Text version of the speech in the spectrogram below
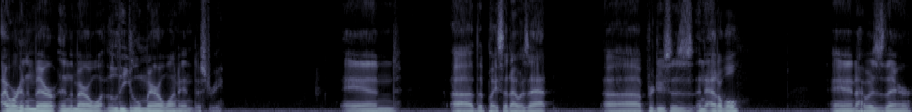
I work in the mar- in the marijuana, the legal marijuana industry, and uh, the place that I was at uh, produces an edible and I was there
